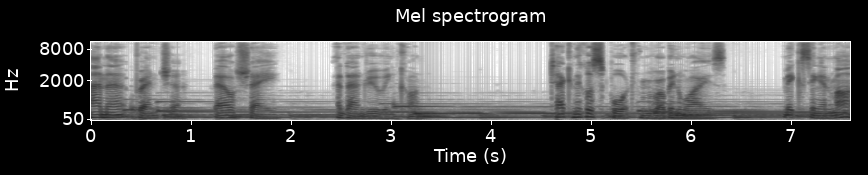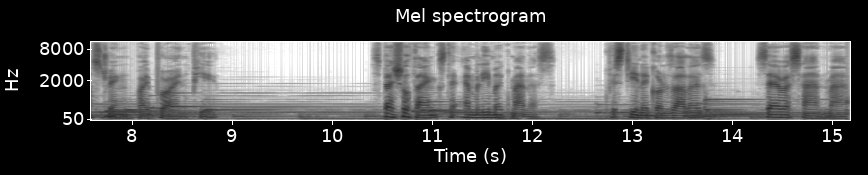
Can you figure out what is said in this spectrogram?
Hannah Brencher, Belle Shea, and Andrew Rincon. Technical support from Robin Wise. Mixing and mastering by Brian Pugh. Special thanks to Emily McManus, Christina Gonzalez, Sarah Sandman,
